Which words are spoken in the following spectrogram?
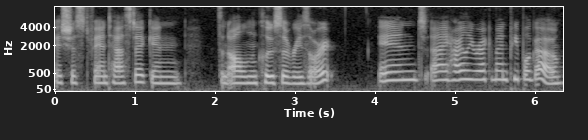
it's just fantastic and it's an all-inclusive resort and I highly recommend people go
